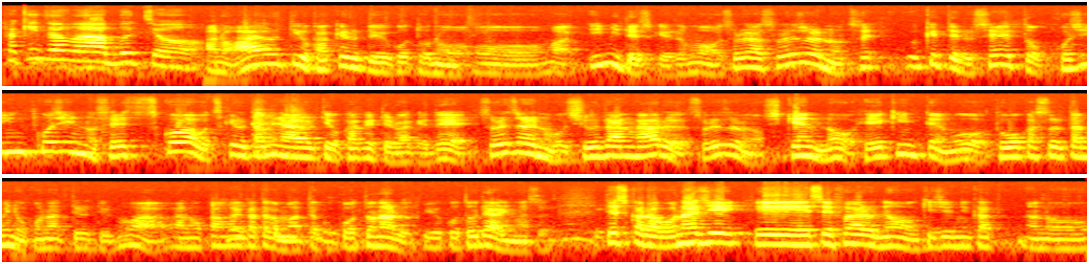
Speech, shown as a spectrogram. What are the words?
滝沢部長。あの IRT をかけるということの、おまあ、意味ですけれども、それはそれぞれのせ受けてる生徒個人個人の性質スコアをつけるために IRT をかけてるわけで、それぞれの集団がある、それぞれの試験の平均点を投下するために行っているというのは、あの考え方が全く異なるということであります。ですから、同じえー SFR の基準にかあの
